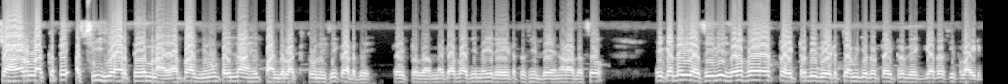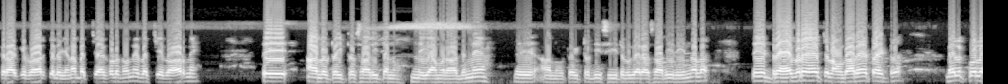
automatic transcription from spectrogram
4 ਲੱਖ ਤੇ 80 ਹਜ਼ਾਰ ਤੇ ਮਨਾਇਆ ਭਾਜੀ ਨੂੰ, ਪਹਿਲਾਂ ਇਹ 5 ਲੱਖ ਤੋਂ ਨਹੀਂ ਸੀ ਘਟਦੇ ਟਰੈਕਟਰ ਦਾ। ਮੈਂ ਕਿਹਾ ਭਾਜੀ, ਨਹੀਂ ਰੇਟ ਤੁਸੀਂ ਦੇਣ ਵਾਲਾ ਦੱਸੋ। ਇਹ ਕਹਿੰਦੇ ਵੀ ਅਸੀਂ ਵੀ ਸਿਰਫ ਟਰੈਕਟਰ ਦੀ ਵੇਟ ਚ ਆ ਵੀ ਜਦੋਂ ਟਰੈਕਟਰ ਵਿਕ ਗਿਆ ਤਾਂ ਅਸੀਂ ਫਲਾਈਟ ਕਰਾ ਕੇ ਬਾਹਰ ਚਲੇ ਜਾਣਾ, ਬੱਚਿਆਂ ਕੋਲ, ਦੋਨੇ ਬੱਚੇ ਬਾਹਰ ਨੇ। ਤੇ ਆ ਲੋ ਟਰੈਕਟਰ ਸਾਰੀ ਤੁਹਾਨੂੰ ਨਿਗਾਹ ਮਰਾ ਦਿੰਨੇ ਆ। ਤੇ ਆ ਲੋ ਟਰੈਕਟਰ ਦੀ ਸੀਟ ਵਗੈਰਾ ਸਾਰੀ ਰੇਨ ਆ ਤੇ ਡਰਾਈਵਰ ਚਲਾਉਂਦਾ ਰਿਹਾ ਟਰੈਕਟਰ। ਬਿਲਕੁਲ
